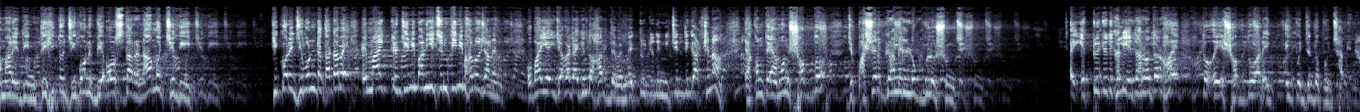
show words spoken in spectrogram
আমার এই দিন বিহিত জীবন ব্যবস্থার নাম হচ্ছে দিন। কি করে জীবনটা কাটাবে? এই মাইকটা যিনি বানিয়েছেন, তিনি ভালো জানেন। ও ভাই, এই জায়গাটায় কিন্তু হাত দেবেন। একটু যদি নিচের দিকে আসছে না, এখন তো এমন শব্দ যে পাশের গ্রামের লোকগুলো শুনছে। একটু যদি খালি এধার ওধার হয়, তো এই শব্দ আর এই পর্যন্ত পৌঁছাবে না।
